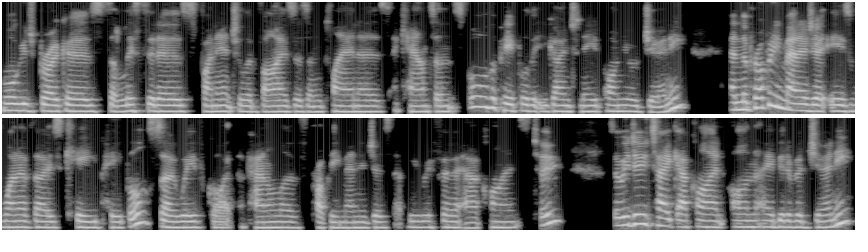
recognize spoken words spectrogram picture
mortgage brokers, solicitors, financial advisors, and planners, accountants, all the people that you're going to need on your journey. And the property manager is one of those key people. So we've got a panel of property managers that we refer our clients to. So we do take our client on a bit of a journey.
